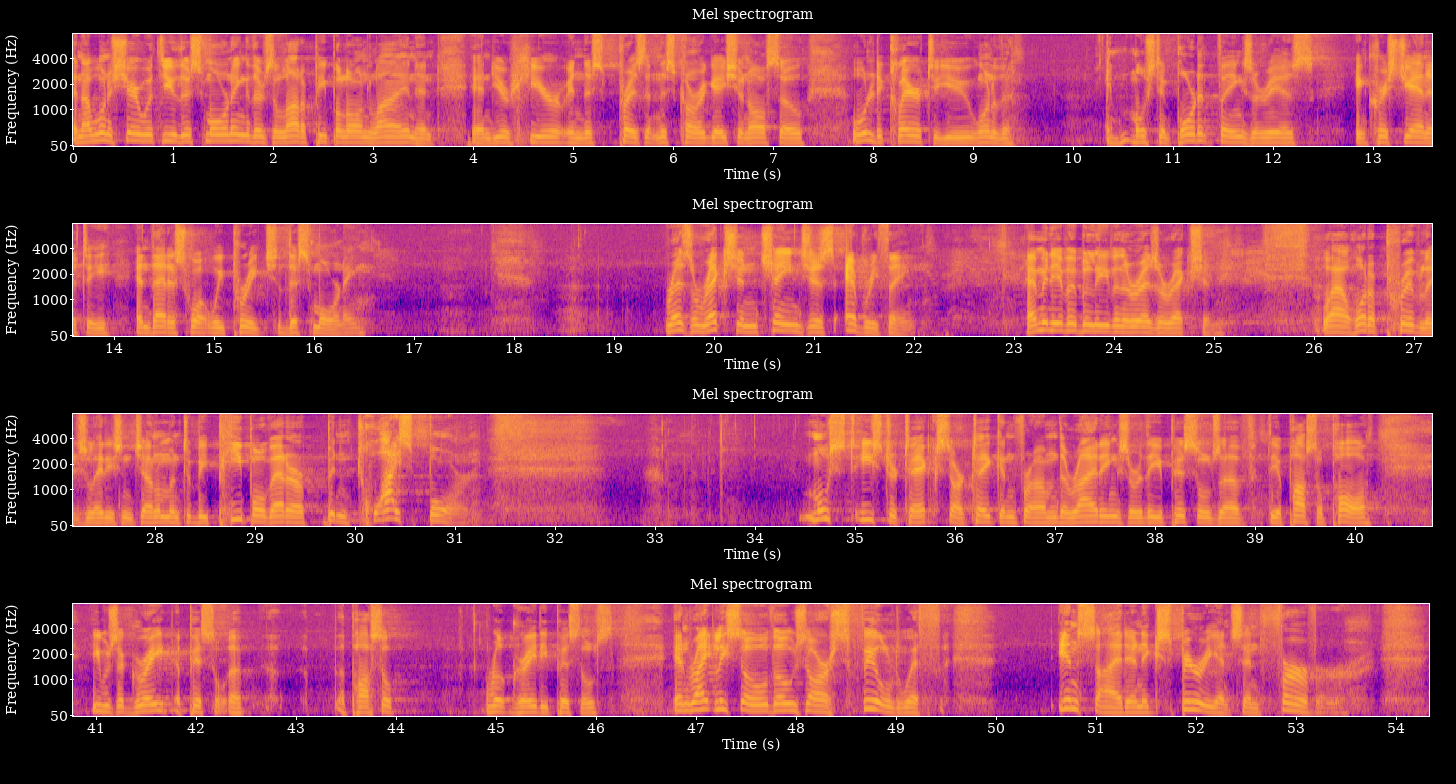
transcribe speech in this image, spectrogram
And I want to share with you this morning, there's a lot of people online, and, and you're here in this present, in this congregation also. I want to declare to you one of the most important things there is in Christianity, and that is what we preach this morning. Resurrection changes everything. How many of you believe in the resurrection? Wow, what a privilege, ladies and gentlemen, to be people that are been twice born. Most Easter texts are taken from the writings or the epistles of the Apostle Paul. He was a great epistle, uh, apostle, wrote great epistles, and rightly so, those are filled with insight and experience and fervor.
